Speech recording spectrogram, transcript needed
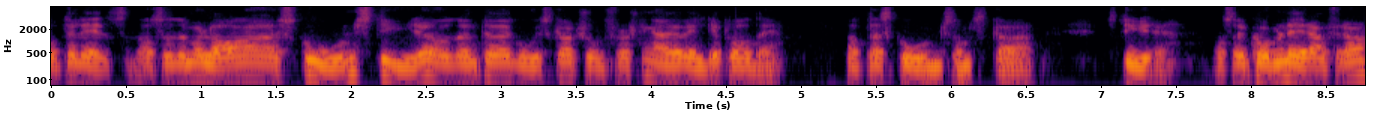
Og til ledelsen. Altså, du må la skolen styre, og den pedagogiske aksjonsforskning er jo veldig på det. At det er skolen som skal styre. Altså så kommer nedenfra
